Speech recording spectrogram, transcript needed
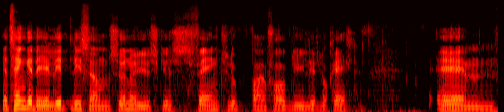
Jeg tænker, det er lidt ligesom Sønderjyskes fanklub, bare for at blive lidt lokal. Øhm,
